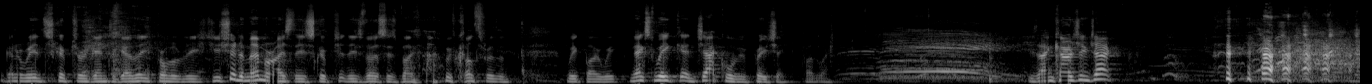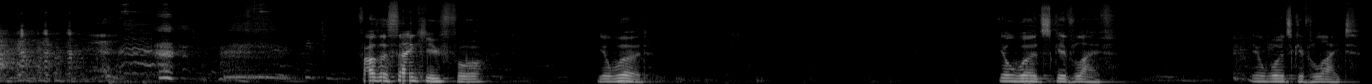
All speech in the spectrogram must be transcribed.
we're going to read scripture again together. You probably you should have memorized these scripture, these verses by now. We've gone through them week by week. Next week, uh, Jack will be preaching, by the way. Is that encouraging, Jack? Father, thank you for your word. Your words give life. Your words give light.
